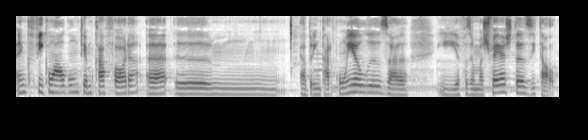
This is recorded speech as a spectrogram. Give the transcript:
em que ficam algum tempo cá fora a, um, a brincar com eles a, e a fazer umas festas e tal.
